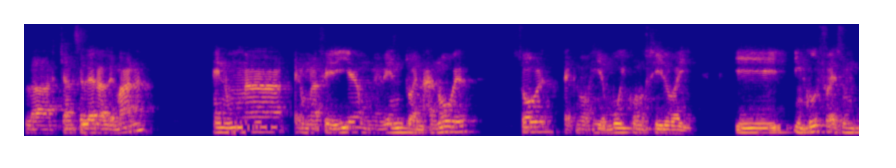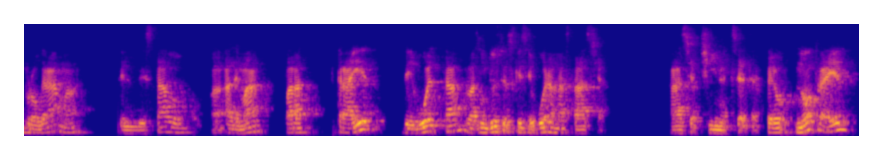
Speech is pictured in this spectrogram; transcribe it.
la chancelera alemana, en una, en una feria, un evento en Hannover sobre tecnología muy conocido ahí. Y incluso es un programa del Estado alemán para traer de vuelta las industrias que se fueran hasta Asia, Asia, China, etc. Pero no traer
